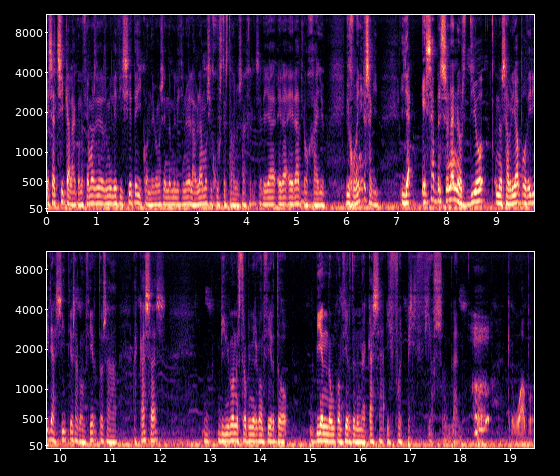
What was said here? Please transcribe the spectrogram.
esa- chica la conocíamos de 2017 y cuando íbamos en 2019 la hablamos y justo estaba en Los Ángeles. Era, era, era de Ohio. Dijo, veniros aquí. Y ya esa persona nos dio, nos abrió a poder ir a sitios, a conciertos, a, a casas. Vivimos nuestro primer concierto viendo un concierto en una casa y fue precioso, en plan, ¡oh! ¡qué guapo!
